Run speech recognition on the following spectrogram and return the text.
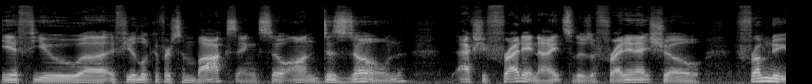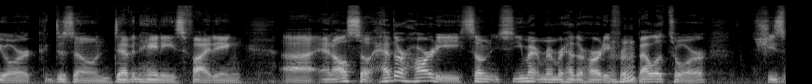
if you uh, if you're looking for some boxing. So on DAZN, actually Friday night. So there's a Friday night show from New York, DAZN. Devin Haney's fighting, uh, and also Heather Hardy. Some you might remember Heather Hardy from Bellator. She's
